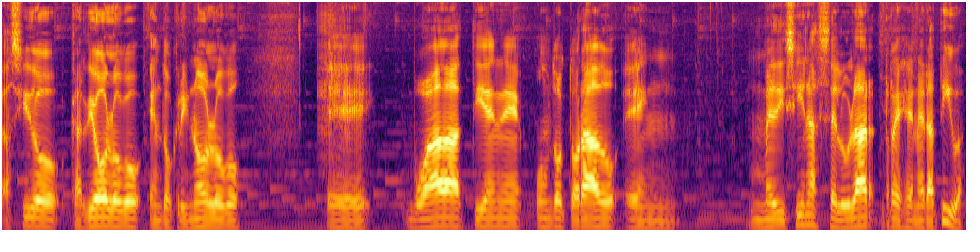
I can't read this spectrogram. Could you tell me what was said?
ha sido cardiólogo, endocrinólogo. Eh, Boada tiene un doctorado en medicina celular regenerativa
